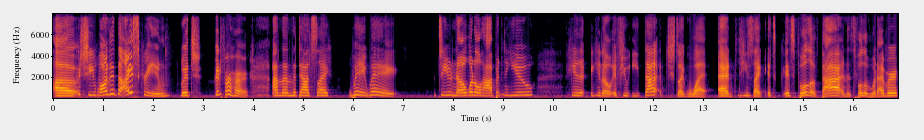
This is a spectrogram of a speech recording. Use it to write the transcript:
Uh, she wanted the ice cream, which good for her. And then the dad's like, "Wait, wait. Do you know what'll happen to you? You, you know, if you eat that?" She's like, "What?" And he's like, "It's it's full of fat and it's full of whatever,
